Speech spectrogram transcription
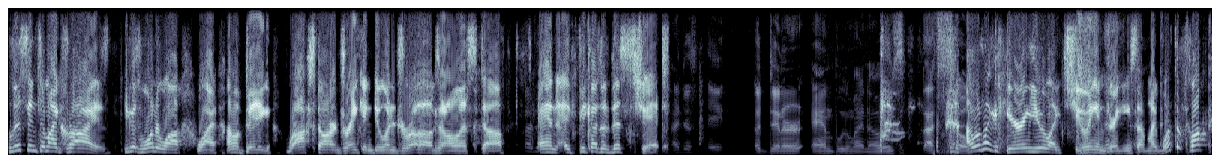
Listen to my cries. You guys wonder why why I'm a big rock star drinking, doing drugs, and all this stuff. And it's because of this shit. I just ate a dinner and blew my nose. That's so. I was like hearing you like chewing and drinking stuff. I'm like, what the fuck?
